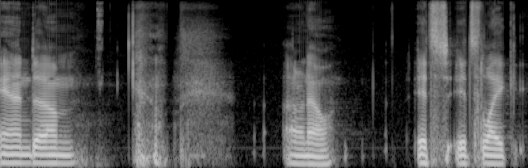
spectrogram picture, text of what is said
And um, I don't know. It's it's like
